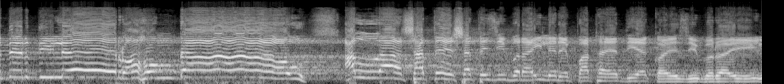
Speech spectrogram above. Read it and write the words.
এদের দিলে রহম দাও। আল্লাহ সাথে সাথে জিব্রাইলের পাঠায় দিয়ে কয়, জিব্রাইল,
